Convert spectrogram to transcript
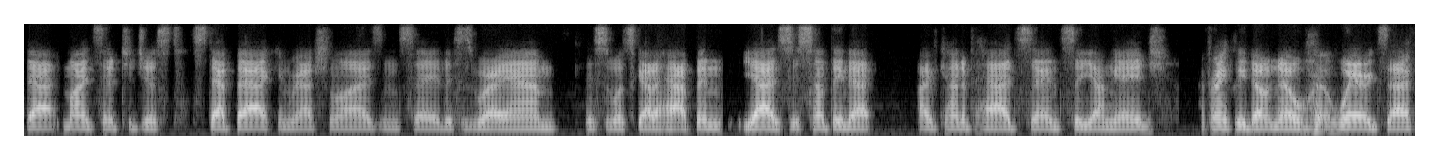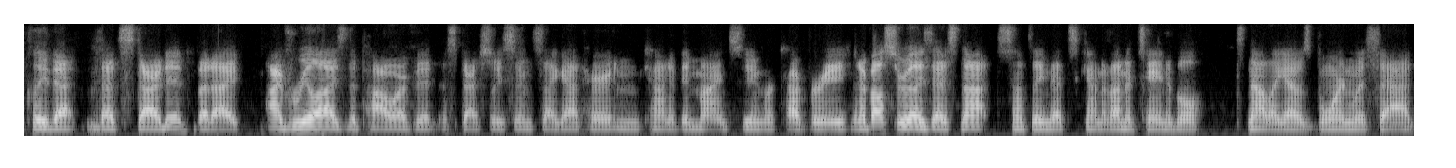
that mindset to just step back and rationalize and say, this is where I am, this is what's got to happen. Yeah, it's just something that I've kind of had since a young age. I frankly don't know where exactly that that started, but I I've realized the power of it, especially since I got hurt and kind of in my ensuing recovery. And I've also realized that it's not something that's kind of unattainable it's not like I was born with that.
